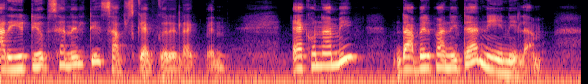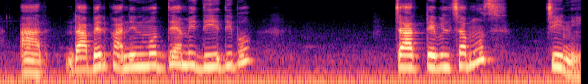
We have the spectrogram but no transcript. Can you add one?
আর ইউটিউব চ্যানেলটি সাবস্ক্রাইব করে রাখবেন। এখন আমি ডাবের পানিটা নিয়ে নিলাম। আর ডাবের পানির মধ্যে আমি দিয়ে দিব চার টেবিল চামচ চিনি।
